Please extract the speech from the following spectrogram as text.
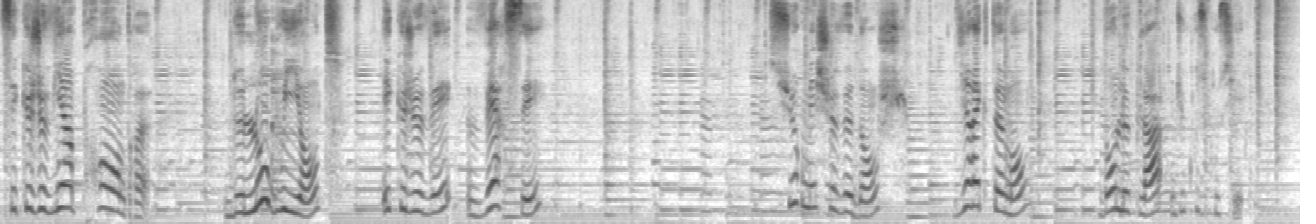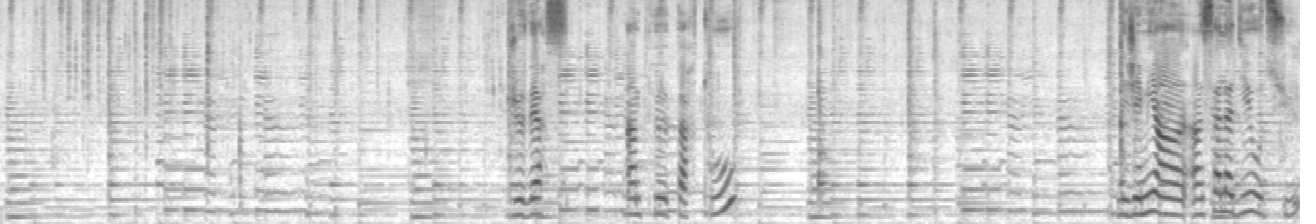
c'est que je viens prendre de l'eau bouillante et que je vais verser sur mes cheveux d'anche directement dans le plat du couscoussier. Je verse un peu partout j'ai mis un, saladier au-dessus.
